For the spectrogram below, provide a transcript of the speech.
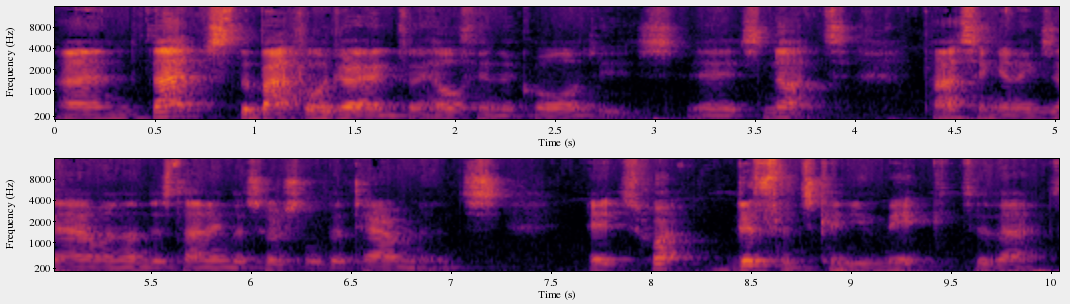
And that's the battleground for health inequalities. It's not passing an exam and understanding the social determinants, it's what difference can you make to that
